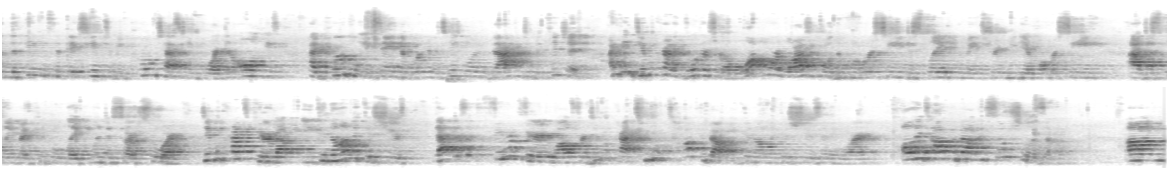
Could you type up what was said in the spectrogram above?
than the things that they seem to be protesting for, than all of these hyperbole saying that we're going to take women back into the kitchen. I think Democratic voters are a lot more logical than what we're seeing displayed in the mainstream media, what we're seeing uh, displayed by people like Linda Sarsour. Democrats care about economic issues. That doesn't fare very well for Democrats who don't talk about economic issues anymore. All they talk about is socialism. Um,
